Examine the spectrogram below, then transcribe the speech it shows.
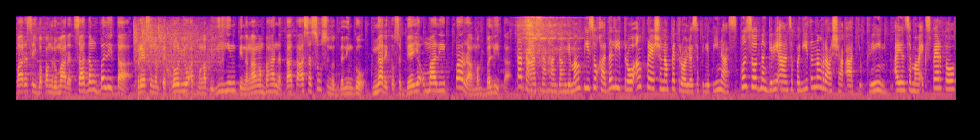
para sa iba pang rumaratsadang balita, presyo ng petrolyo at mga bilihin pinangangambahan na tataas sa susunod na linggo. Narito sa Bea Umali para magbalita. Tataas ng hanggang 5 piso kada litro ang presyo ng petrolyo sa Pilipinas, punsod ng girian sa pagitan ng Russia at Ukraine. Ayon sa mga eksperto,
